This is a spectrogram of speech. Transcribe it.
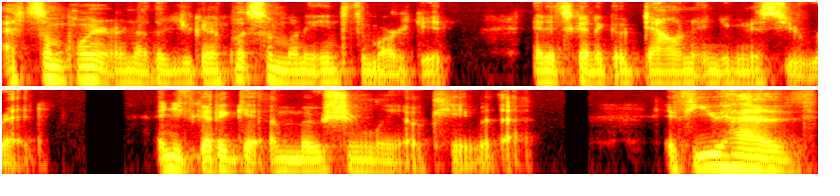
At some point or another, you're going to put some money into the market and it's going to go down and you're going to see red. And you've got to get emotionally okay with that. If you have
